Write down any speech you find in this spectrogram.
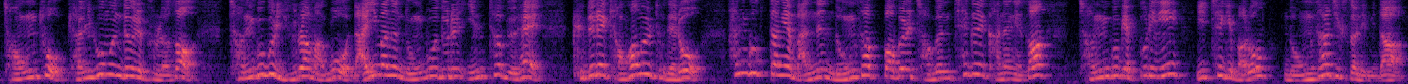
정초, 변효문 등을 불러서 전국을 유람하고 나이 많은 농부들을 인터뷰해 그들의 경험을 토대로 한국 땅에 맞는 농사법을 적은 책을 간행해서 전국에 뿌리니 이 책이 바로 농사직설입니다.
